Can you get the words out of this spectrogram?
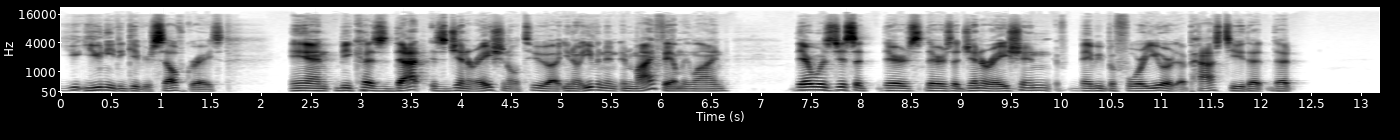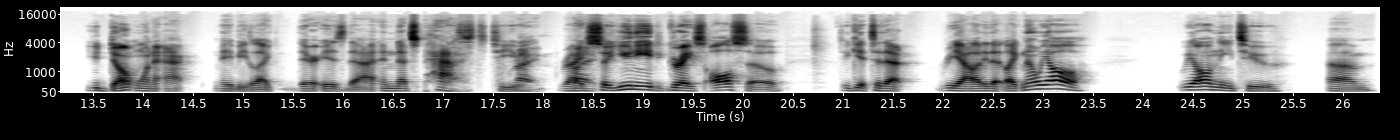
You you need to give yourself grace. And because that is generational too, uh, you know, even in, in my family line, there was just a there's there's a generation maybe before you or past you that that you don't want to act maybe like there is that and that's passed right. to you right. right right so you need grace also to get to that reality that like no we all we all need to um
